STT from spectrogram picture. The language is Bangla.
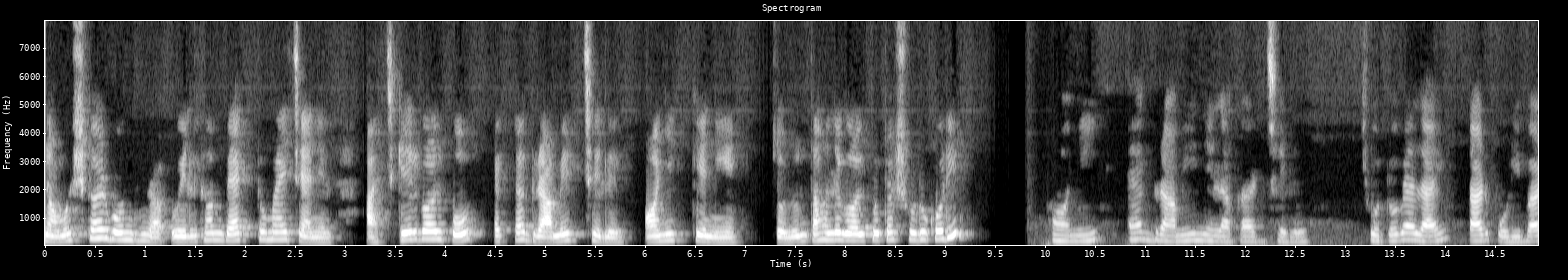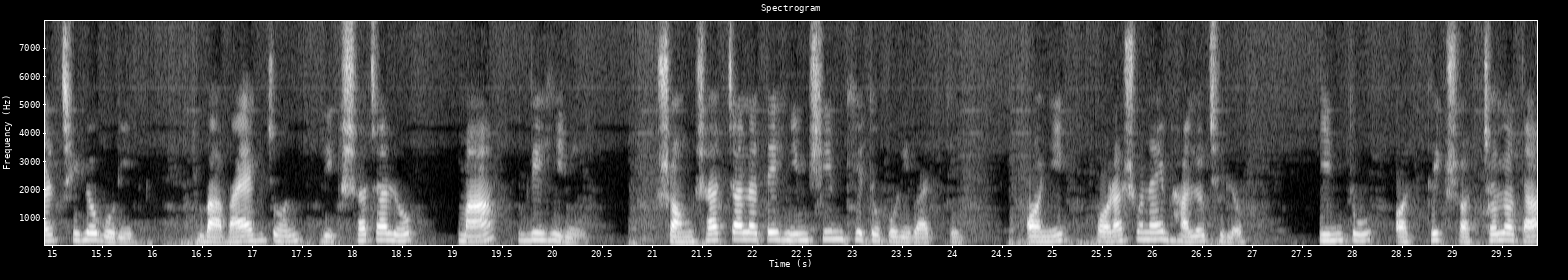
নমস্কার বন্ধুরা, welcome back to my channel. আজকের গল্প একটা গ্রামের ছেলে, অনিককে নিয়ে। চলুন তাহলে গল্পটা শুরু করি। অনিক এক গ্রামীণ এলাকার ছেলে। ছোটবেলায় তার পরিবার ছিল গরিব। বাবা একজন রিক্সা চালক, মা গৃহিণী। সংসার চালাতে হিমশিম খেত পরিবারকে। অনিক পড়াশোনায় ভালো ছিল। কিন্তু আর্থিক সচ্ছলতা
